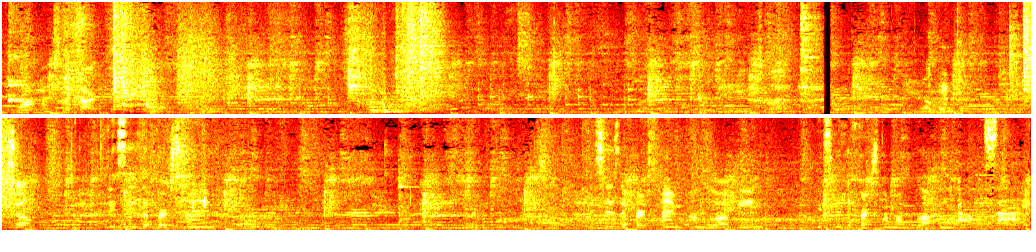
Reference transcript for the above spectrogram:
Why am I so dark? First time. This is the first time I'm vlogging. This is the first time I'm vlogging outside.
